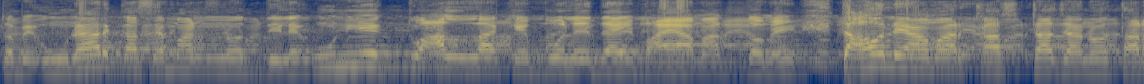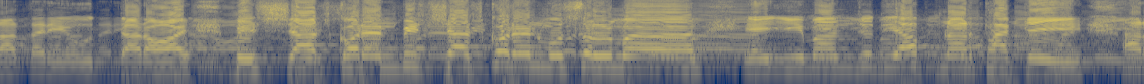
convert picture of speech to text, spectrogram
তবে উনার কাছে মান্যত দিলে উনি একটু আল্লাহকে বলে দেয় ভায়া মাধ্যমে। তাহলে আমার কাজটা যেন তাড়াতাড়ি উদ্ধার হয়। বিশ্বাস করেন, বিশ্বাস করেন মুসলমান। এই ইমান যদি আপনার থাকে, আর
